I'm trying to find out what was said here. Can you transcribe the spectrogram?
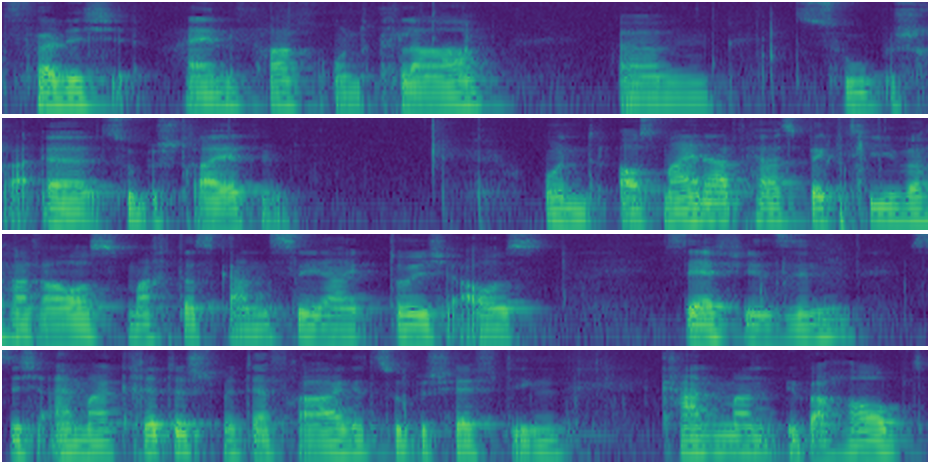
völlig einfach und klar ähm, zu, äh, zu bestreiten. Und aus meiner Perspektive heraus macht das Ganze ja durchaus sehr viel Sinn, sich einmal kritisch mit der Frage zu beschäftigen, kann man überhaupt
